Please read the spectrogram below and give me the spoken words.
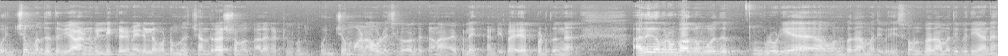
கொஞ்சம் வந்து இந்த வியாழன் வெள்ளிக்கிழமைகளில் மட்டும் சந்திராஷ்டிரம காலகட்டத்தில் வந்து கொஞ்சம் மன உளைச்சல் வர்றதுக்கான வாய்ப்புகளை கண்டிப்பாக ஏற்படுத்துங்க. அதுக்கப்புறம் பார்க்கும்போது உங்களுடைய ஒன்பதாம் அதிபதி ஸோ ஒன்பதாம் அதிபதியான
